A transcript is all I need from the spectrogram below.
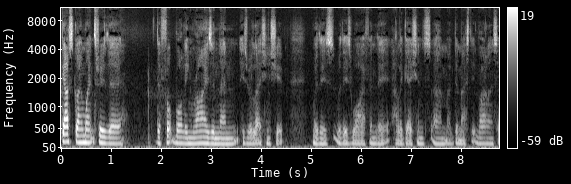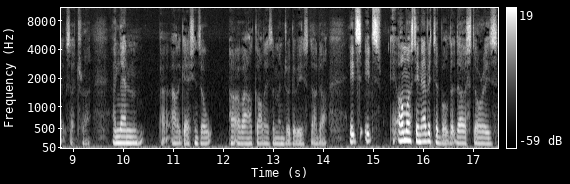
Gascoigne went through the the footballing rise and then his relationship with his with his wife and the allegations um, of domestic violence, etc., and then uh, allegations of of alcoholism and drug abuse. Da, da. It's it's almost inevitable that those stories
